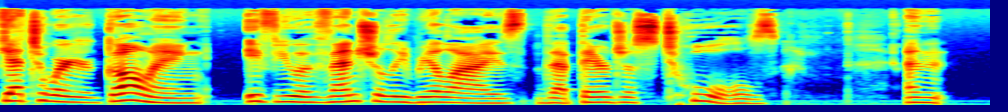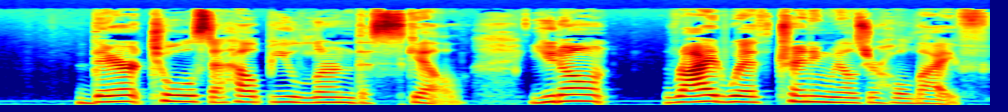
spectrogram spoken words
get to where you're going if you eventually realize that they're just tools and they're tools to help you learn the skill. You don't ride with training wheels your whole life,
